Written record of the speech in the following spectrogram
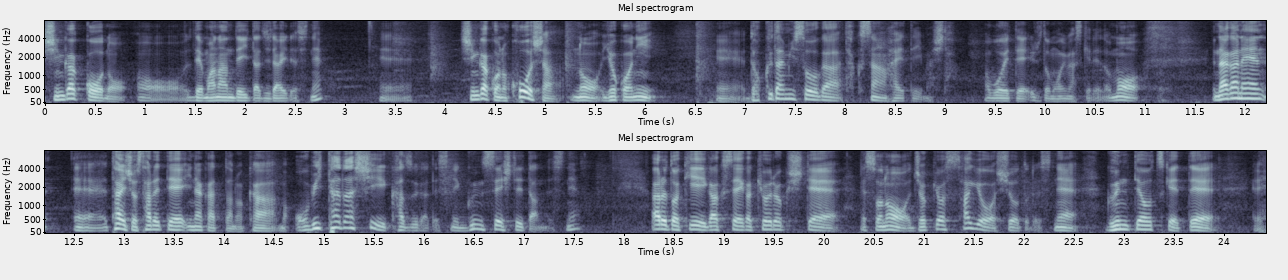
進学校ので学んでいた時代ですね。進学校の校舎の横にえドクダミ草がたくさん生えていました。覚えていると思いますけれども。長年え対処されていなかったのかまおびただしい数がですね群生していたんですね。ある時学生が協力してその除去作業をしようとですね軍手をつけて引っ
